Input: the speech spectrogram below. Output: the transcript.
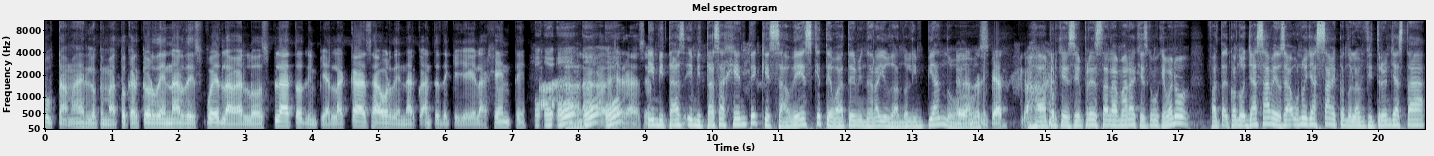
puta madre, lo que me va a tocar que ordenar después, lavar los platos, limpiar la casa, ordenar antes de que llegue la gente. O, o, o, Ah, o, invitas, invitas a gente que sabes que te va a terminar ayudando limpiando. Ayudando a limpiar. Ajá, porque siempre está la mara que es como que, bueno, falta, cuando ya sabe, o sea, uno ya sabe cuando el anfitrión ya está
